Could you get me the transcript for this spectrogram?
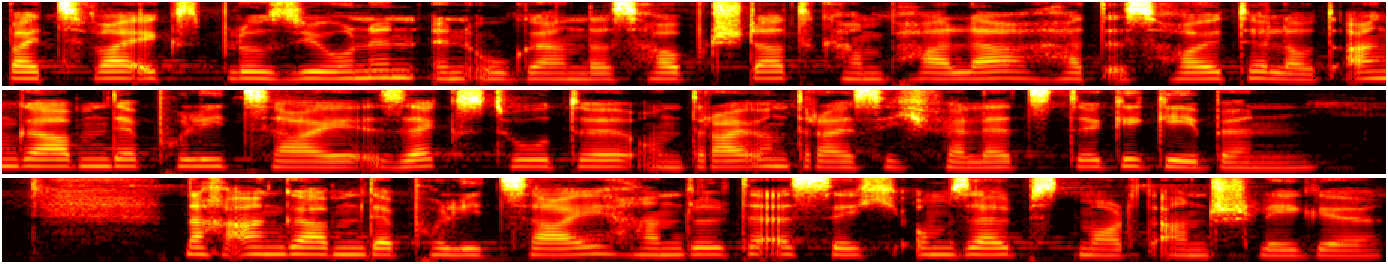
Bei zwei Explosionen in Ugandas Hauptstadt Kampala hat es heute laut Angaben der Polizei sechs Tote und 33 Verletzte gegeben. Nach Angaben der Polizei handelte es sich um Selbstmordanschläge.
